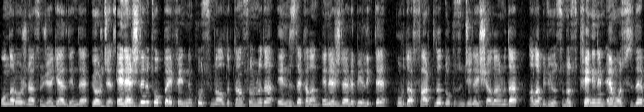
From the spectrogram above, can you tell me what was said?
Onları orijinal sunucuya geldiğinde göreceğiz. Enerjileri toplayıp Fen'in kostümünü aldıktan sonra da elinizde kalan enerjilerle birlikte burada farklı 9. ile eşyalarını da alabiliyorsunuz. Fen'inin emojisi de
